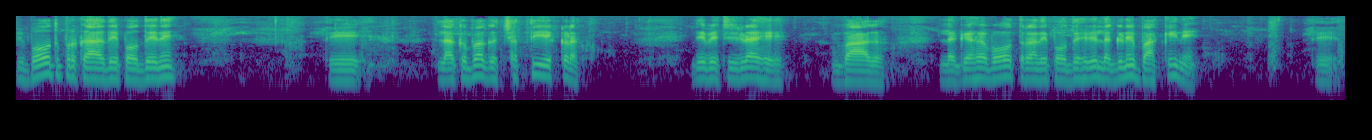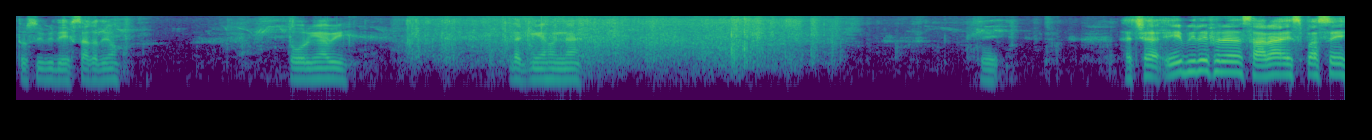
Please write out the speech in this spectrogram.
ਵੀ ਬਹੁਤ ਪ੍ਰਕਾਰ ਦੇ ਪੌਦੇ ਨੇ। ਤੇ ਲਗਭਗ 36 ਏਕੜ ਦੇ ਵਿੱਚ ਜਿਹੜਾ ਇਹ ਬਾਗ ਲੱਗਿਆ ਹੋਇਆ, ਬਹੁਤ ਤਰ੍ਹਾਂ ਦੇ ਪੌਦੇ ਹਜੇ ਲੱਗਣੇ ਬਾਕੀ ਨੇ। ਤੇ ਤੁਸੀਂ ਵੀ ਦੇਖ ਸਕਦੇ ਹੋ। ਤੋਰੀਆਂ ਵੀ ਲੱਗੀਆਂ ਹੋਈਆਂ। ਤੇ ਅੱਛਾ ਇਹ ਵੀਰੇ ਫਿਰ ਸਾਰਾ ਇਸ ਪਾਸੇ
